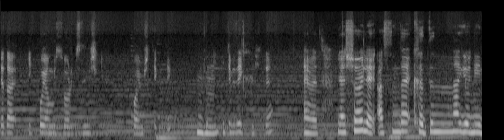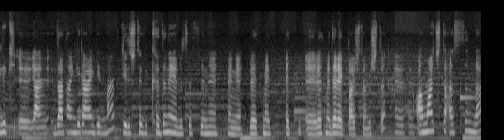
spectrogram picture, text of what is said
ya da ilk boyamış sonra çizmiş gibi koymuş tek tek. hı hı. İkinci bize gitmişti. Evet. Ya şöyle aslında kadına yönelik e, yani zaten girer girmez girişte bir kadın elbisesini hani resmet et, e, resmederek başlamıştı. Evet evet. Amaç da aslında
